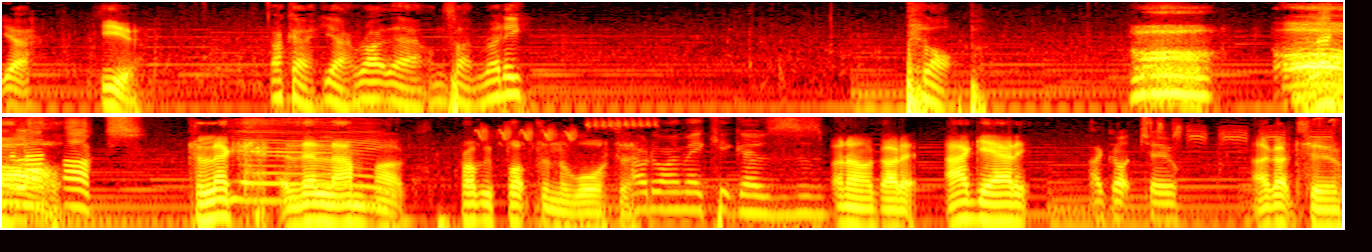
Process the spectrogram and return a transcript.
Yeah. Here. Okay, yeah, right there on the sand. Ready? Plop. oh! Collect the landmarks. Collect the Yay! landmark. Probably plopped in the water. How do I make it go zzz? Oh no, I got it. I got it. I got two. I got two.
